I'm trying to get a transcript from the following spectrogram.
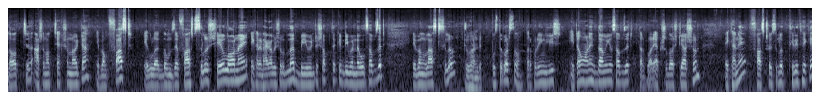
ল হচ্ছে, আসন হচ্ছে একশো নয়টা এবং ফার্স্ট এগুলো একদম যে ফার্স্ট ছিল, সেও ল নেয়। এখানে ঢাকা বিশ্ববিদ্যালয় বি ইউনিটের সব থেকে ডিমান্ডেবল সাবজেক্ট এবং লাস্ট ছিল টু হান্ড্রেড বুঝতে পারছ? তারপর ইংলিশ এটাও অনেক দামিও সাবজেক্ট তারপর একশো দশটি আসন। এখানে ফার্স্ট হয়েছিল থ্রি থেকে,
